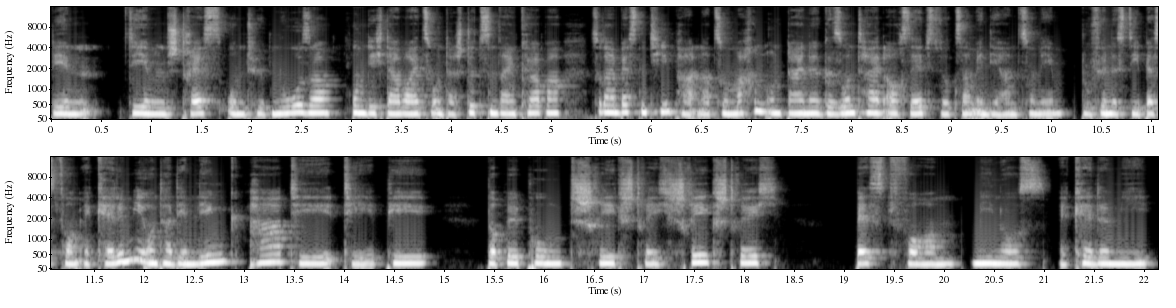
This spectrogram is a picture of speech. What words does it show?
den Themen Stress und Hypnose, um dich dabei zu unterstützen, deinen Körper zu deinem besten Teampartner zu machen und deine Gesundheit auch selbstwirksam in die Hand zu nehmen. Du findest die Bestform Academy unter dem Link http Doppelpunkt Schrägstrich Schrägstrich bestform academy.de.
